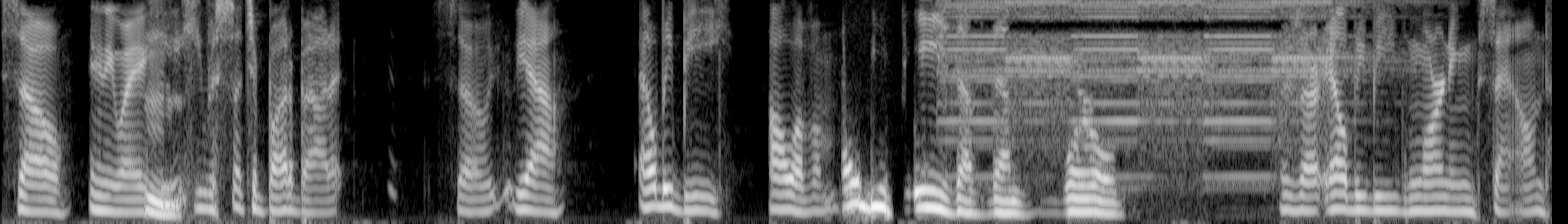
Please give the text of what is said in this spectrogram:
So anyway, he, he was such a butt about it. So yeah, LBB, all of them. LBBs of them world. There's our LBB warning sound.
